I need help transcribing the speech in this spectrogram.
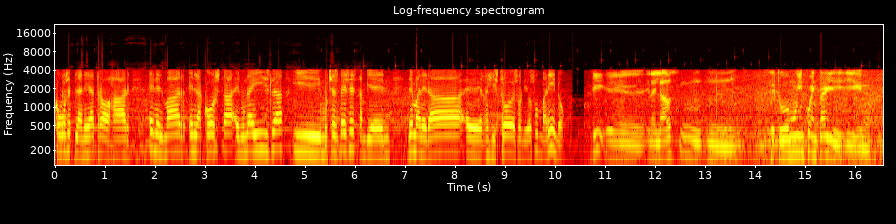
¿Cómo se planea trabajar en el mar, en la costa, en una isla y muchas veces también de manera eh, registro de sonido submarino? Sí, eh, en Aislados mm, mm, se tuvo muy en cuenta y, y-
